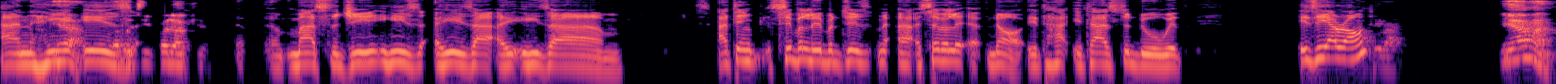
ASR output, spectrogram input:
and he yeah, is uh, Master G. He's, he's, uh, he's, um, I think civil liberties, uh, civil, uh, no, it ha- it has to do with, is he around? Yeah, man.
